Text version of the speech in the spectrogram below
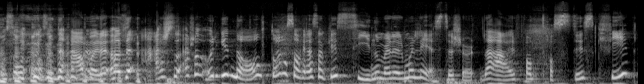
Og så, altså, det er bare Det er så, det er så originalt òg, altså. Jeg skal ikke si noe mer, dere må lese det sjøl. Det er fantastisk fint,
